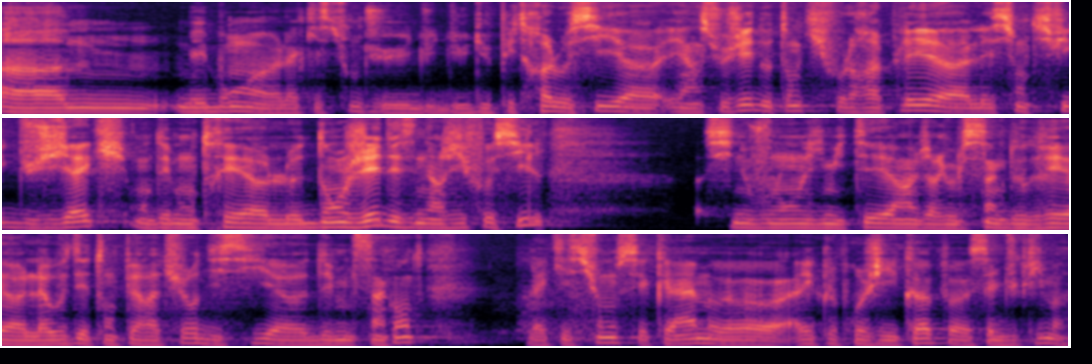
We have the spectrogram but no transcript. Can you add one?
Euh, mais bon, euh, la question du, pétrole aussi euh, est un sujet, d'autant qu'il faut le rappeler, les scientifiques du GIEC ont démontré le danger des énergies fossiles. Si nous voulons limiter à 1,5 degré la hausse des températures d'ici 2050, la question, c'est quand même, avec le projet ICOP, celle du climat.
